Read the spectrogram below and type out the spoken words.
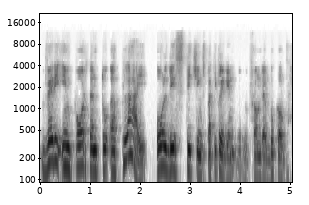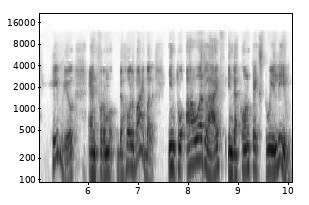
very important to apply all these teachings, particularly in, from the book of Hebrew and from the whole Bible into our life in the context we live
